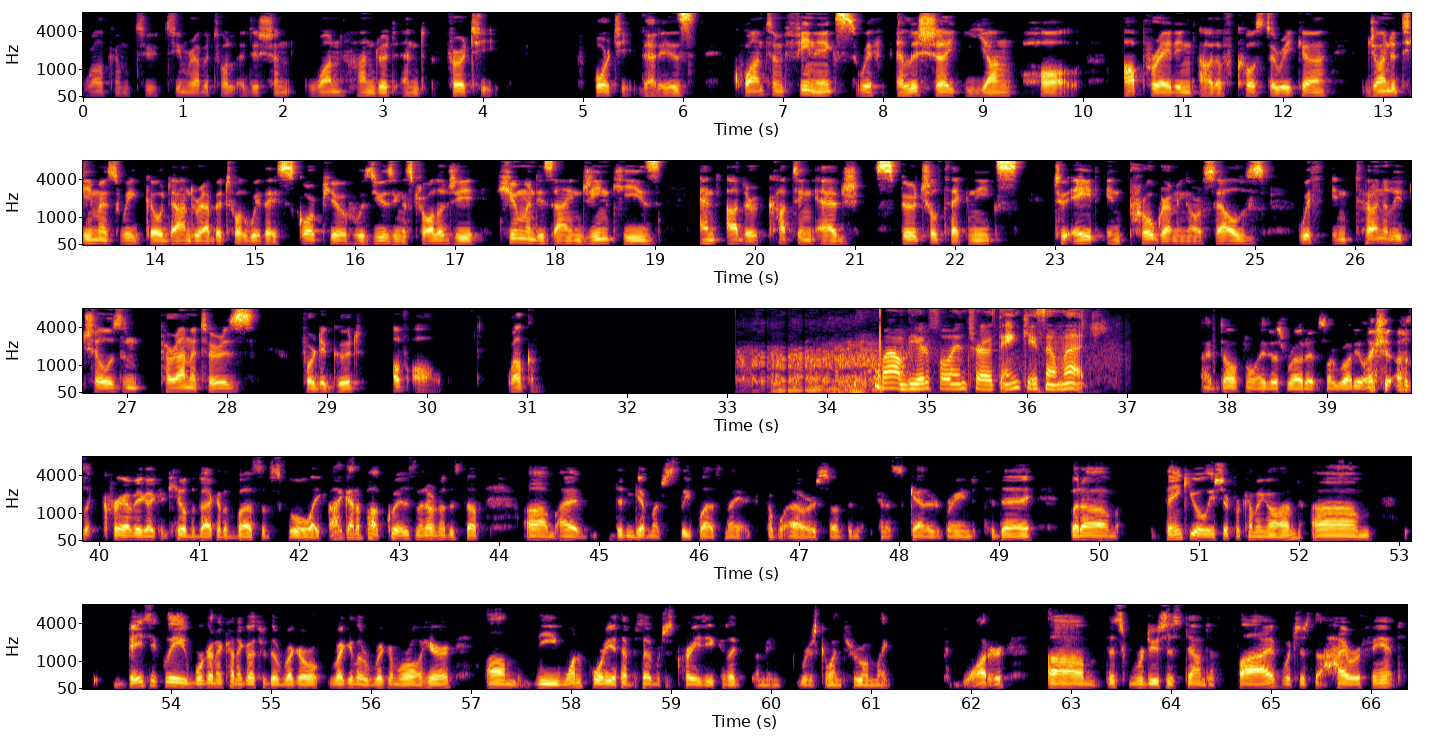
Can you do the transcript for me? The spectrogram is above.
Welcome to Team Rabbit Hole edition 130. 40, that is, Quantum Phoenix with Alicia Young Hall, operating out of Costa Rica. Join the team as we go down the rabbit hole with a Scorpio who's using astrology, human design, gene keys, and other cutting edge spiritual techniques to aid in programming ourselves with internally chosen parameters for the good of all. Welcome. Wow, beautiful intro. Thank you so much. I definitely just wrote it, so I'm glad you liked it. I was like cramming like a kid on the back of the bus of school, like I got a pop quiz and I don't know this stuff. Um, I didn't get much sleep last night, a couple hours, so I've been kind of scattered brained today. But um, thank you, Alicia, for coming on. Um, basically, we're going to kind of go through the regular regular rigmarole here. Um, the 140th episode, which is crazy because I, I mean, we're just going through them like water. Um, this reduces down to five, which is the Hierophant.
